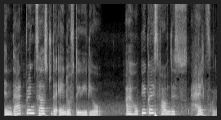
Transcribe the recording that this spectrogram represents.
And that brings us to the end of the video. I hope you guys found this helpful.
